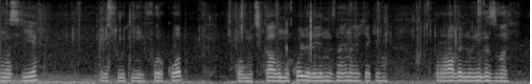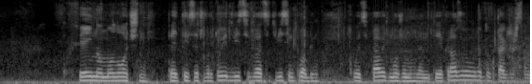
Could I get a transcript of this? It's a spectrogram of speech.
у нас є. Присутній форкоп в такому цікавому кольорі. Я не знаю навіть як його правильно і назвати. Кофейно-молочний. 5000 вартує 228 пробігів. Кого цікавить, можемо глянути як разовий оглядом. так же ж саме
